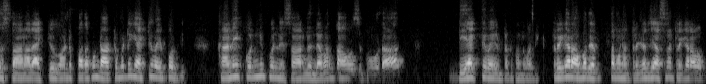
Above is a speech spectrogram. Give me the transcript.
స్థానాలు యాక్టివ్గా ఉంటే పదకొండు ఆటోమేటిక్గా యాక్టివ్ అయిపోద్ది. కానీ కొన్ని కొన్ని సార్లు లెవెన్త్ హౌస్ కూడా డియాక్టివ్ అయి ఉంటుంది కొంతమందికి. ట్రిగర్ అవ్వదు. ఎంత మనం ట్రిగర్ చేస్తున్నా ట్రిగర్ అవ్వదు.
